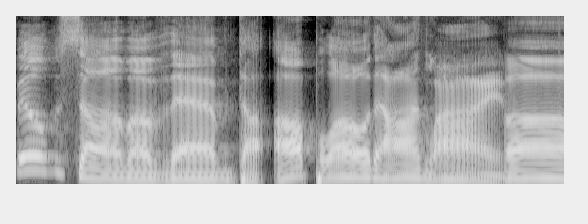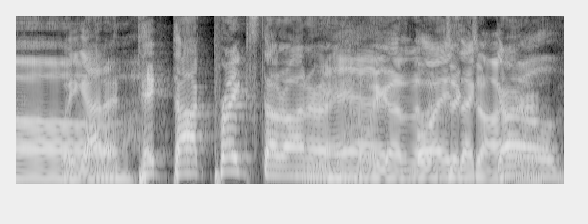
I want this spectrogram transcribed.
filmed some of them to upload online. Oh. we got a TikTok prankster on our We- we hands, got another boys and TikToker. girls.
